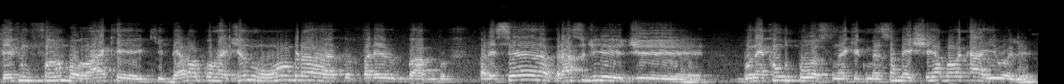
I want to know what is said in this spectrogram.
Teve um fumble lá que, que deram uma porradinha no ombro, pare, parecia braço de, de bonecão do posto, né? Que começou a mexer e a bola caiu ali.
